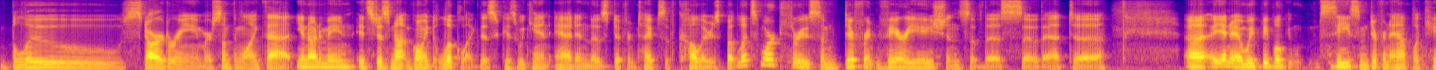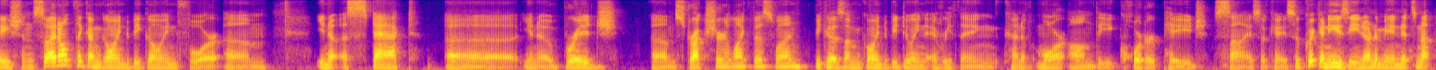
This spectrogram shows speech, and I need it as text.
blue star dream or something like that. You know what I mean? It's just not going to look like this because we can't add in those different types of colors. But let's work through some different variations of this so that, uh, uh, you know, we people see some different applications. So I don't think I'm going to be going for, um, you know, a stacked, uh, you know, bridge um, structure like this one because I'm going to be doing everything kind of more on the quarter page size. Okay, so quick and easy, you know what I mean? It's not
